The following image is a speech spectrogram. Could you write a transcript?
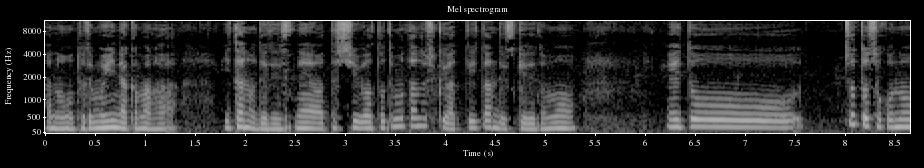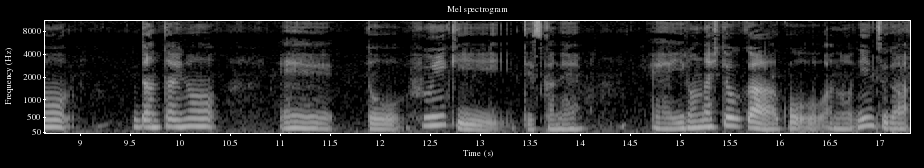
あのとてもいい仲間がいたのでですね私はとても楽しくやっていたんですけれどもえっ、とちょっとそこの団体のえーと雰囲気ですかね、えーいろんな人がこうあの人数が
